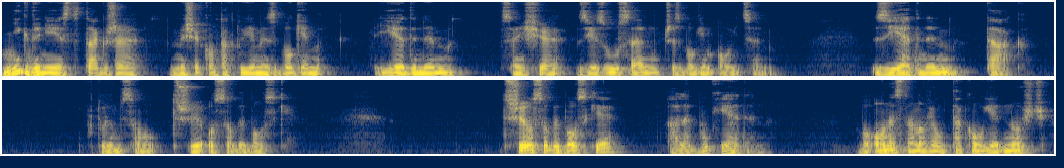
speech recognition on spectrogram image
nigdy nie jest tak, że my się kontaktujemy z Bogiem jednym, w sensie z Jezusem czy z Bogiem Ojcem. Z jednym tak, którym są trzy osoby boskie. Trzy osoby boskie, ale Bóg jeden, bo one stanowią taką jedność,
